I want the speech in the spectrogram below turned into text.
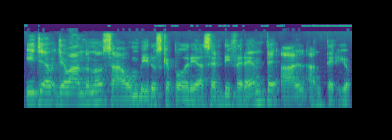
y llevándonos a un virus que podría ser diferente al anterior.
